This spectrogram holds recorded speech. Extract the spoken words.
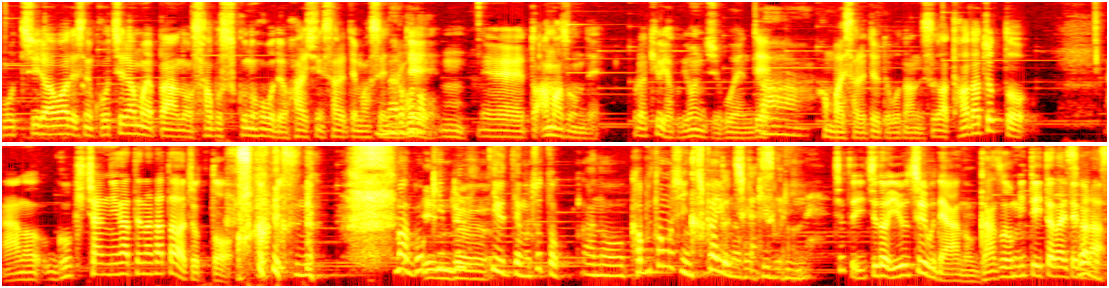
こちらはですね、こちらもやっぱあの、サブスクの方では配信されてませんので、なるほどうん。えっ、と、アマゾンで、これは945円であ販売されてるということなんですが、ただちょっと、あの、ゴキちゃん苦手な方はちょっと、あ、そうですね。まあ、ゴキブリって言っても、ちょっと、あの、カブトムシに近いようなゴキブリ。ちょっと一度 YouTube であの画像を見ていただいてから、ね。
